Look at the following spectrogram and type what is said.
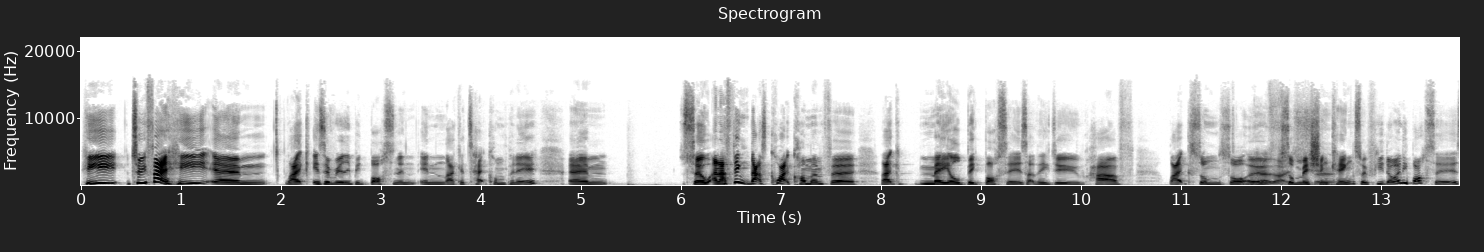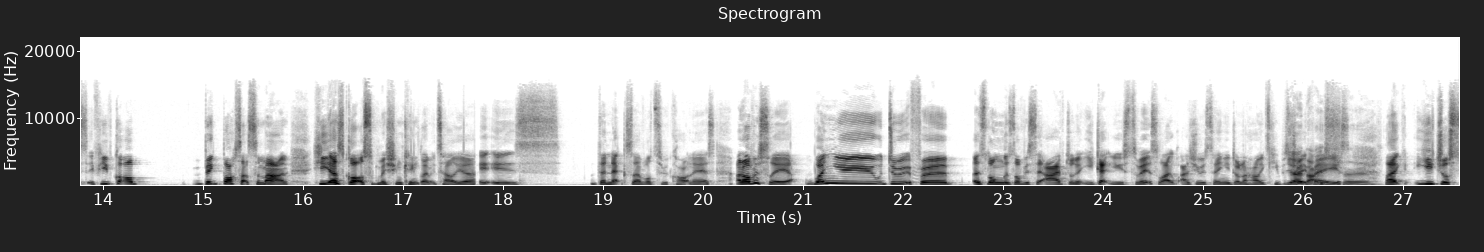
he to be fair, he um like is a really big boss in in like a tech company. Um so and I think that's quite common for like male big bosses that they do have like some sort of submission kink. So if you know any bosses, if you've got a big boss that's a man, he has got a submission kink, let me tell you. It is the next level to be. And obviously, when you do it for as long as obviously I've done it, you get used to it. So like as you were saying, you don't know how you keep a Yeah, straight face. Like you just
